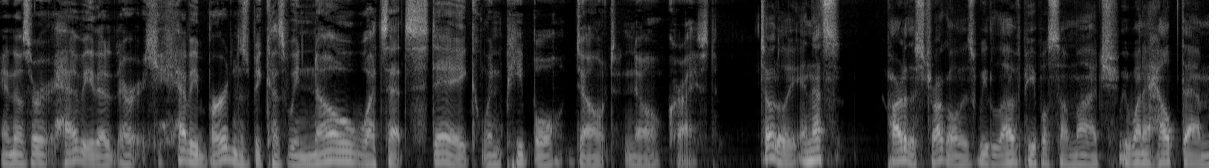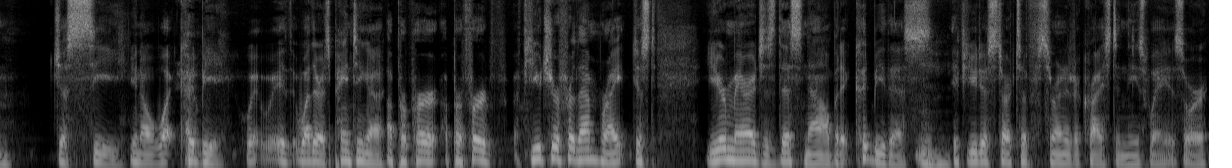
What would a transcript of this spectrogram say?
and those are heavy that are heavy burdens because we know what's at stake when people don't know Christ. Totally, and that's part of the struggle is we love people so much. We want to help them just see, you know, what could be, whether it's painting a, a, prefer, a preferred future for them, right? Just your marriage is this now, but it could be this mm-hmm. if you just start to surrender to Christ in these ways. Or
